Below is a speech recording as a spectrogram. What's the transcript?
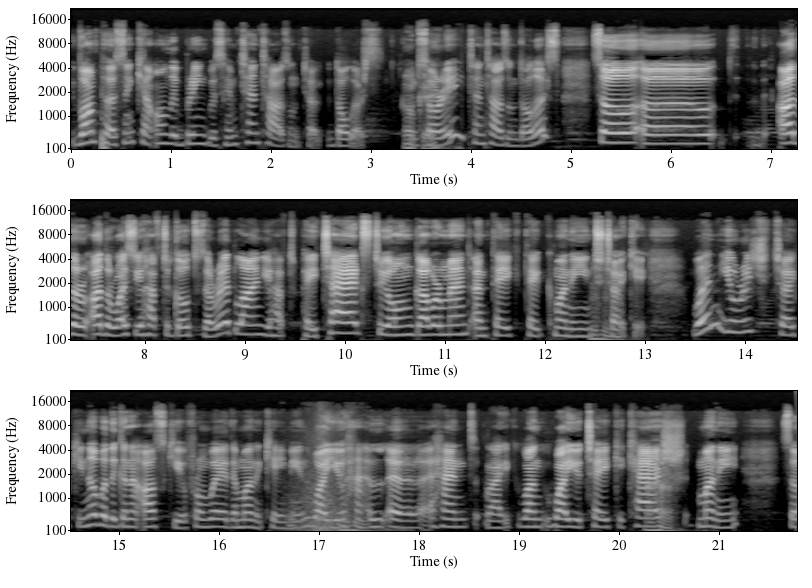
One person can only bring with him ten thousand dollars. I'm sorry, ten thousand dollars. So uh, other otherwise, you have to go to the red line. You have to pay tax to your own government and take take money into Turkey. When you reach Turkey, nobody gonna ask you from where the money came in, why you ha- uh, hand like one, why you take cash money. So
